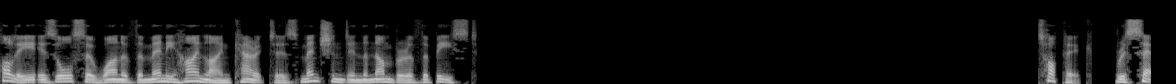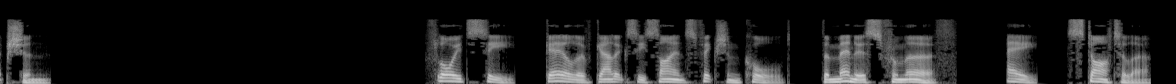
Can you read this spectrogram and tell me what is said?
Holly is also one of the many Heinlein characters mentioned in The Number of the Beast. Topic: Reception. Floyd C. Gale of Galaxy science fiction called The Menace from Earth a startler,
